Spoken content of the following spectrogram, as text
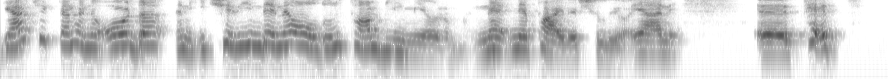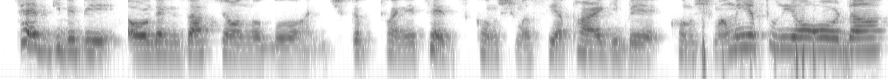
Gerçekten hani orada hani içeriğinde ne olduğunu tam bilmiyorum. Ne, ne paylaşılıyor. Yani e, TED TED gibi bir organizasyon mu bu? Hani çıkıp hani TED konuşması yapar gibi konuşma mı yapılıyor orada?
